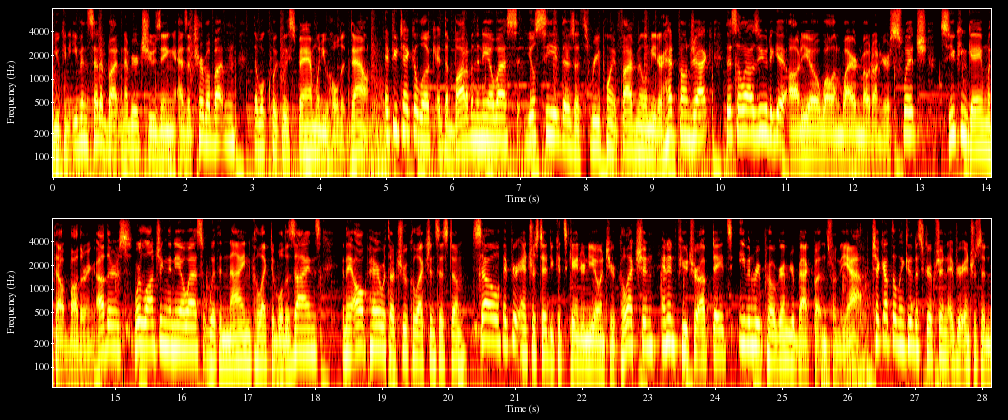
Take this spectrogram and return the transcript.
you can even set a button of your choosing as a turbo button that will quickly spam when you hold it down. If you take a look at the bottom of the Neo S, you'll see there's a 3.5 millimeter headphone jack. This allows you to get audio while in wired mode on your Switch, so you can game without bothering others. We're launching the Neo S with 9 collectible designs, and they all pair with our True Collection system. So if you're interested, you could scan your Neo into your collection, and in future updates, even reprogram your back buttons from the app. Check out the link in the description if you're interested in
